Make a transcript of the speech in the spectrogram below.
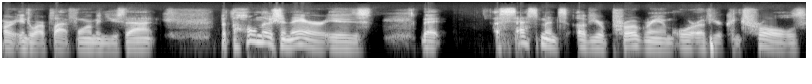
or into our platform and use that. But the whole notion there is that assessments of your program or of your controls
